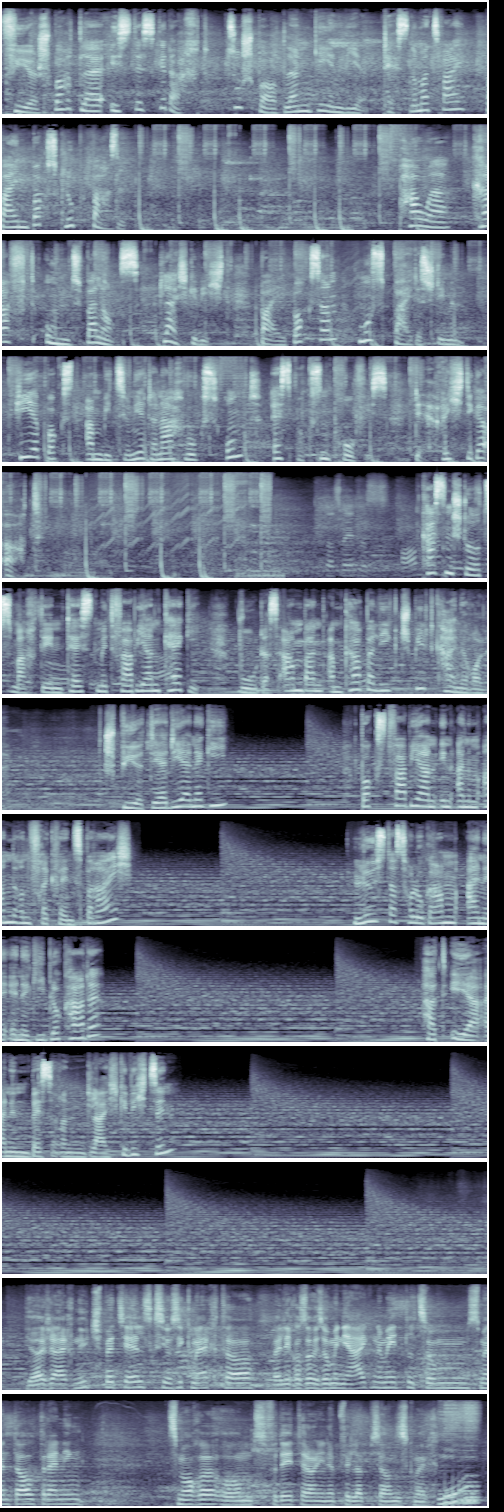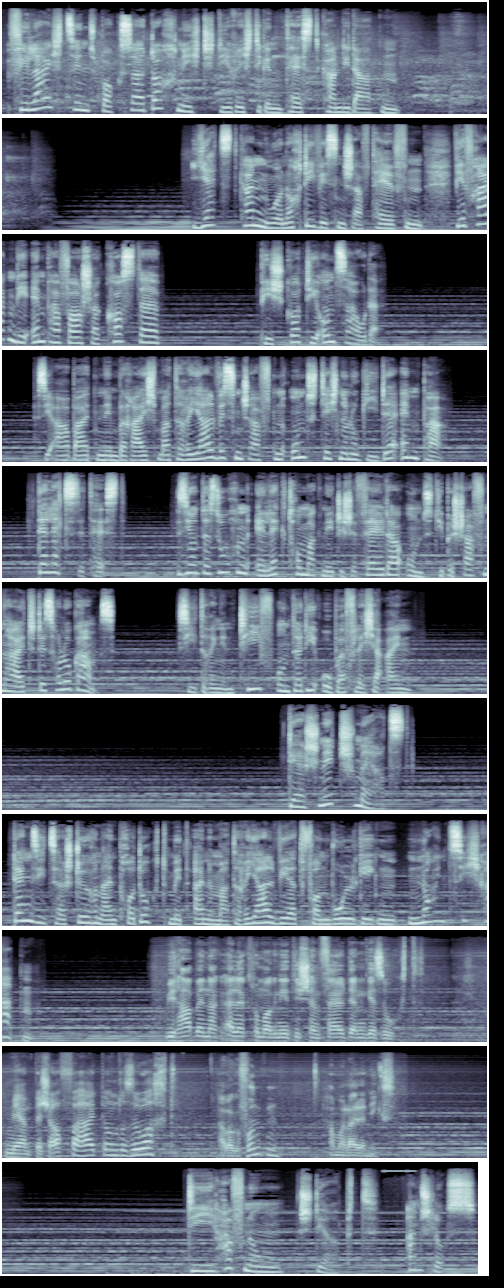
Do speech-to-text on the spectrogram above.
Für Sportler ist es gedacht. Zu Sportlern gehen wir. Test Nummer 2 beim Boxclub Basel. Power, Kraft und Balance. Gleichgewicht. Bei Boxern muss beides stimmen. Hier boxt ambitionierter Nachwuchs und es boxen Profis. Der richtige Ort. Kassensturz macht den Test mit Fabian Kägi. Wo das Armband am Körper liegt, spielt keine Rolle. Spürt der die Energie? Boxt Fabian in einem anderen Frequenzbereich? Löst das Hologramm eine Energieblockade? Hat er einen besseren Gleichgewichtssinn? Ja, es war eigentlich nichts Spezielles, was ich gemerkt habe, weil ich habe sowieso meine eigenen Mittel, um das Mentaltraining zu machen und von dort her habe ich nicht viel etwas anderes gemerkt. Vielleicht sind Boxer doch nicht die richtigen Testkandidaten. Jetzt kann nur noch die Wissenschaft helfen. Wir fragen die EMPA-Forscher Costa, Piscotti und Sauder. Sie arbeiten im Bereich Materialwissenschaften und Technologie der EMPA. Der letzte Test. Sie untersuchen elektromagnetische Felder und die Beschaffenheit des Hologramms. Sie dringen tief unter die Oberfläche ein. Der Schnitt schmerzt, denn sie zerstören ein Produkt mit einem Materialwert von wohl gegen 90 Rappen. Wir haben nach elektromagnetischen Feldern gesucht. Wir haben Beschaffenheit untersucht. Aber gefunden haben wir leider nichts. Die Hoffnung stirbt am Schluss.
